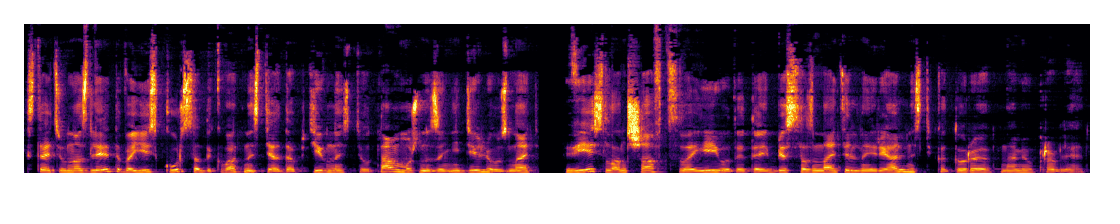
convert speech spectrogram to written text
Кстати, у нас для этого есть курс адекватности, адаптивности. Вот там можно за неделю узнать весь ландшафт своей вот этой бессознательной реальности, которая нами управляет.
